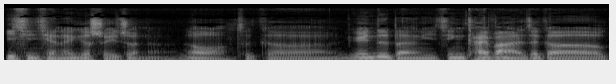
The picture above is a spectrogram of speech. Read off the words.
疫情前的一个水准了哦。这个因为日本已经开放了这个，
